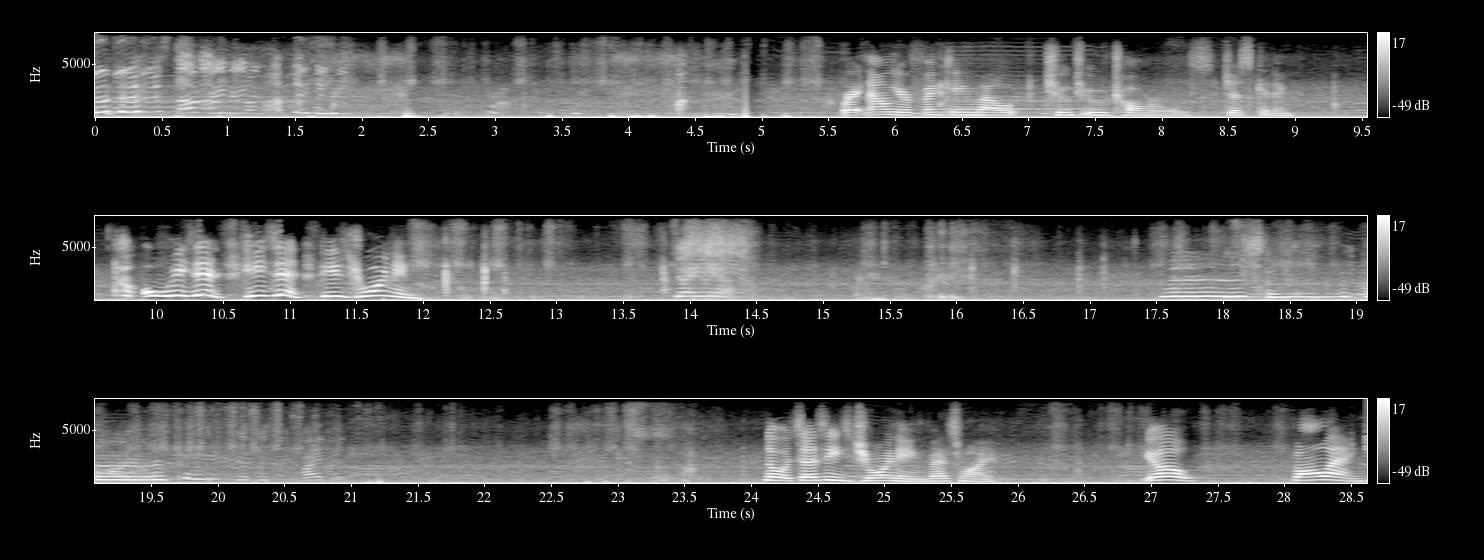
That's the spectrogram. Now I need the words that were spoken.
Stop reading my mind. Right now you're thinking about Choo Choo Charles. Just kidding. Oh, he's in! He's in! He's joining! Yeah, yeah. You know why? Because it's private. No, it says he's joining. That's why. Yo, Falling.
